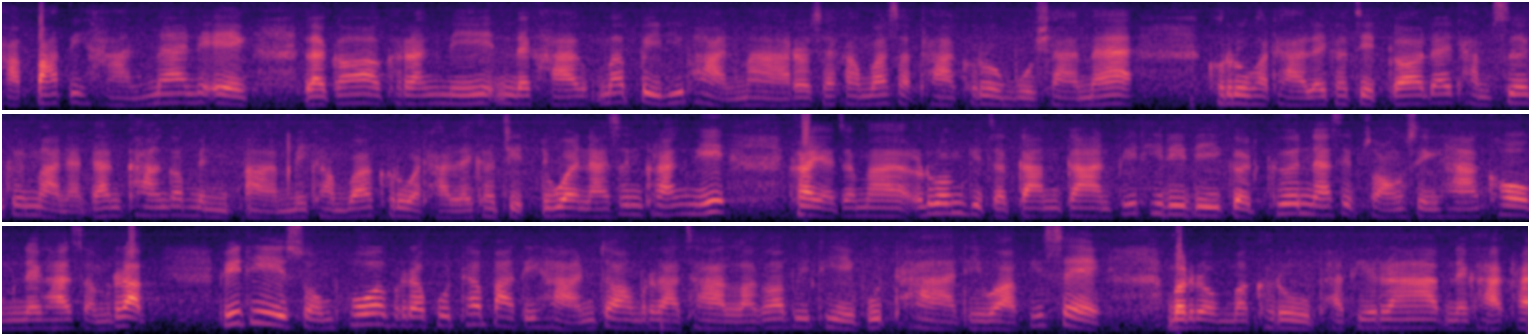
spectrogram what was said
ค่ะปาฏิหาริย์แม่นี่เอง แล้วก็ครั้งนี้นะคะเมื่อปีที่ผ่านมาเราใช้คำว่าศรัทธาครูบูชาแม่ ครูคาถาเลขจิตก็ได้ทำเสื้อขึ้นมาเนี่ยด้านข้างก็เป็นมีคำว่าครูคาถาเลขจิตด้วยนะซึ่งครั้งนี้ใครอยากจะมาร่วมกิจกรรมการพิธีดีๆ เกิดขึ้นนะ 12 สิงหาคมนะคะสำหรับพิธีสมโพธิพระพุทธปาฏิหาริย์จอมราชันแล้วก็พิธีพุทธาธิวาพิเศษ บรมครูพระพิราบนะคะ ใคร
